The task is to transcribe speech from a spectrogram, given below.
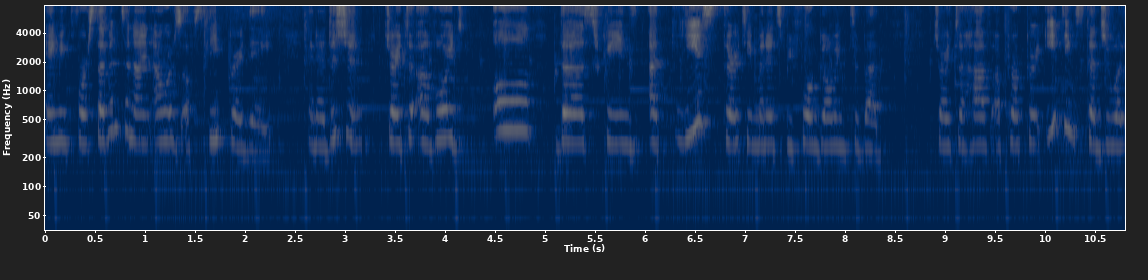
aiming for 7 to 9 hours of sleep per day. In addition, try to avoid all the screens at least 30 minutes before going to bed. Try to have a proper eating schedule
